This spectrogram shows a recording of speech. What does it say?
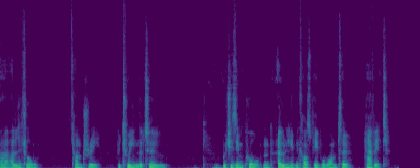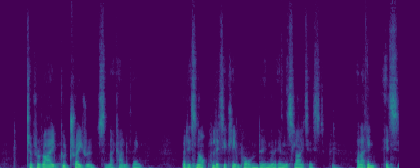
uh, a little country between the two, which is important only because people want to have it to provide good trade routes and that kind of thing. But it's not politically important in the in the slightest. And I think it's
